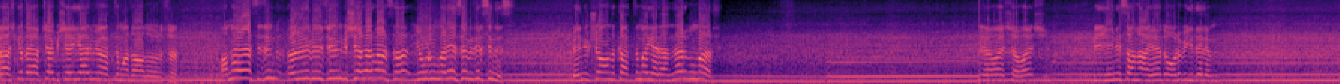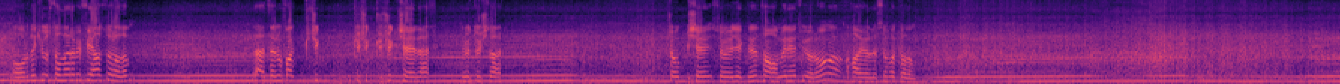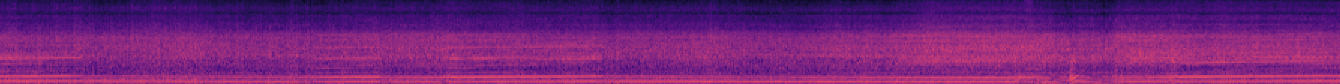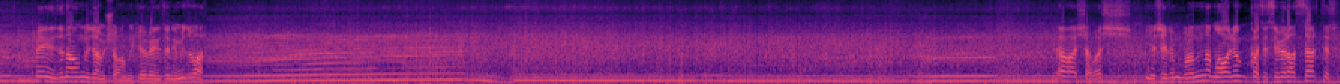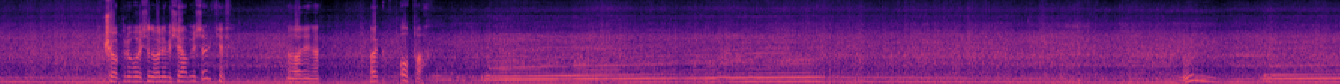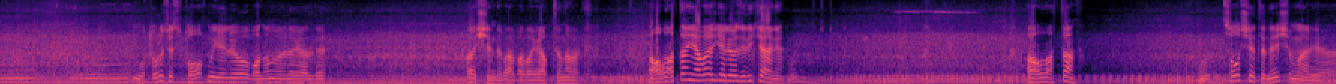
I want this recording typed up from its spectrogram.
Başka da yapacak bir şey gelmiyor aklıma daha doğrusu. Ama eğer sizin önerebileceğiniz bir şeyler varsa yorumlara yazabilirsiniz. Benim şu anlık aklıma gelenler bunlar. Yavaş yavaş bir yeni sanayiye doğru bir gidelim. Oradaki ustalara bir fiyat soralım. Zaten ufak küçük küçük küçük şeyler, rütuşlar. Çok bir şey söyleyeceklerini tahmin etmiyorum ama hayırlısı bakalım. Benzin ya benzinimiz var. Yavaş yavaş geçelim. Buranın da malum kasesi biraz serttir. Köprü başına öyle bir şey yapmışlar ki. Aynen. Bak opa. Motorun sesi tuhaf mı geliyor? Bana mı öyle geldi? Bak şimdi bak baba yaptığına bak. Allah'tan yavaş geliyor dedik yani. Allah'tan. Sol şerite ne işim var ya?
